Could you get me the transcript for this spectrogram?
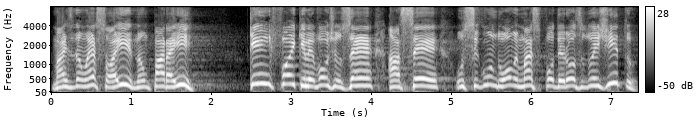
mas não é só aí, não para aí. Quem foi que levou José a ser o segundo homem mais poderoso do Egito?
